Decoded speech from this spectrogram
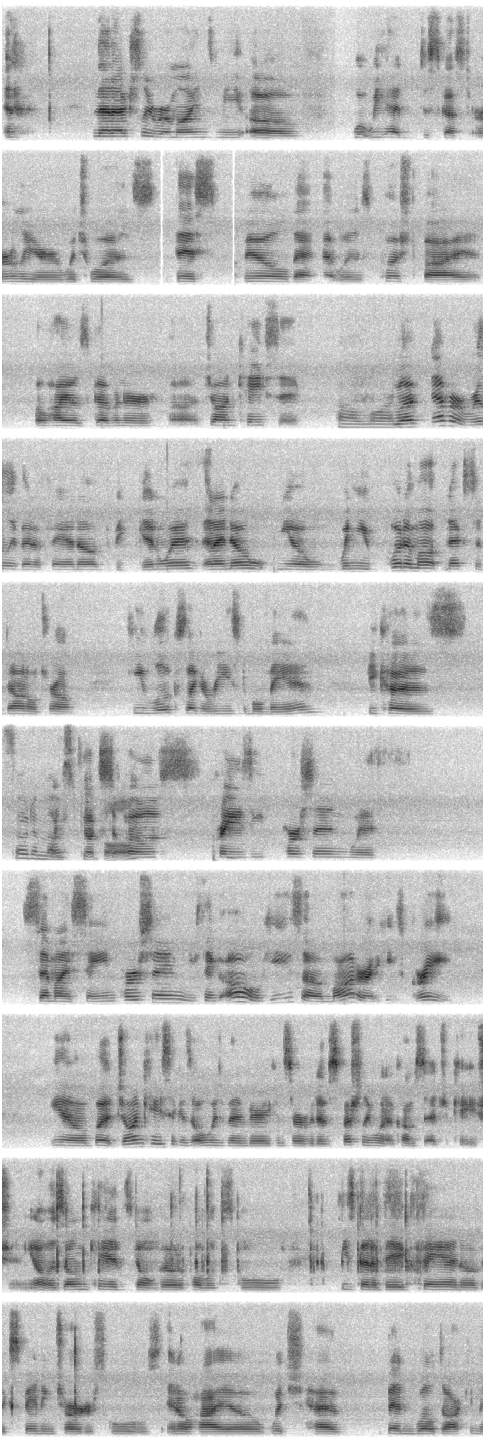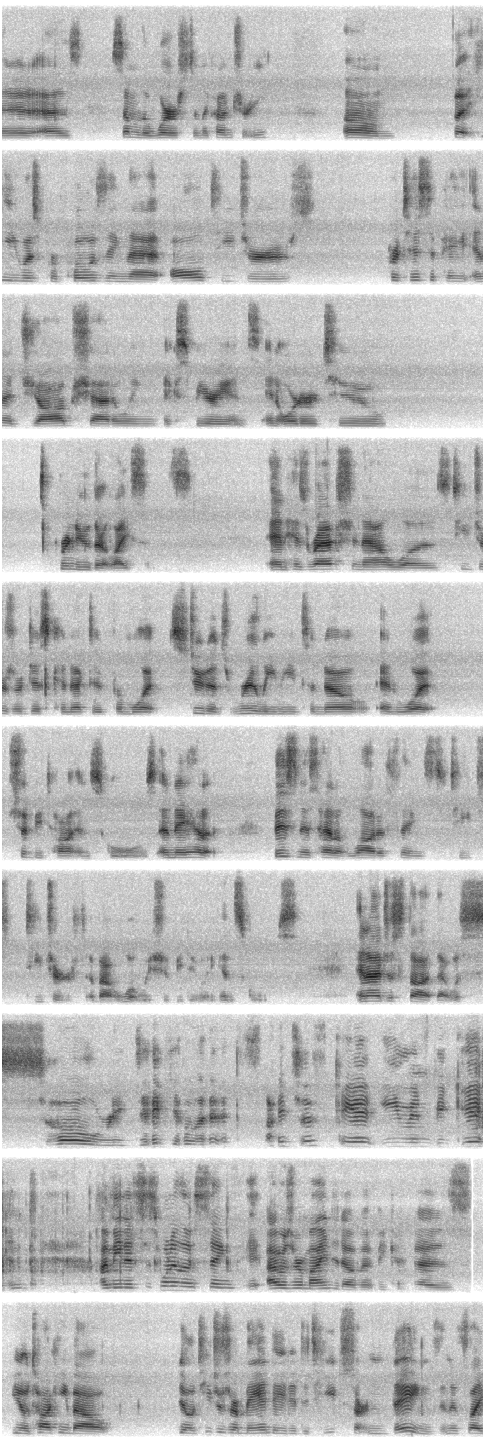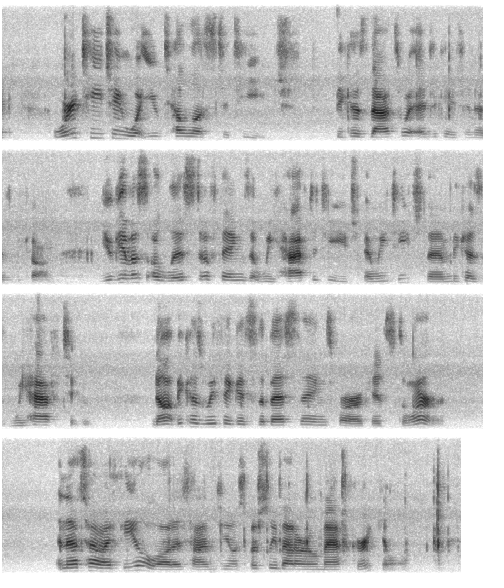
and that actually reminds me of what we had discussed earlier which was this bill that, that was pushed by Ohio's governor uh, John Kasich. Oh Lord. Who I've never really been a fan of to begin with, and I know you know when you put him up next to Donald Trump, he looks like a reasonable man because so do most when people. Suppose crazy person with semi-sane person, you think, oh, he's a moderate, he's great you know, but John Kasich has always been very conservative, especially when it comes to education. You know, his own kids don't go to public school. He's been a big fan of expanding charter schools in Ohio, which have been well documented as some of the worst in the country. Um, but he was proposing that all teachers participate in a job shadowing experience in order to renew their license. And his rationale was teachers are disconnected from what students really need to know and what should be taught in schools. And they had a, business had a lot of things to teach teachers about what we should be doing in schools. And I just thought that was so ridiculous. I just can't even begin. I mean, it's just one of those things. I was reminded of it because, you know, talking about you know teachers are mandated to teach certain things and it's like we're teaching what you tell us to teach because that's what education has become. You give us a list of things that we have to teach and we teach them because we have to not because we think it's the best things for our kids to learn. And that's how i feel a lot of times you know especially about our own math curriculum.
